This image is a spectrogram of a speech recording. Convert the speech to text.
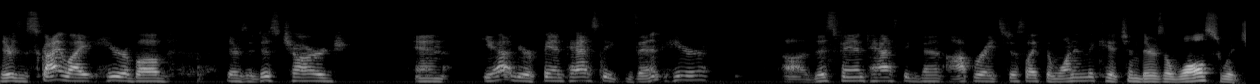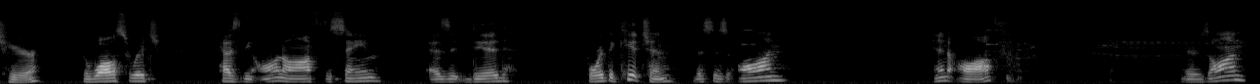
There's a skylight here above. There's a discharge and you have your fantastic vent here. Uh, this fantastic vent operates just like the one in the kitchen. There's a wall switch here. The wall switch has the on off the same as it did for the kitchen, this is on and off. There's on.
